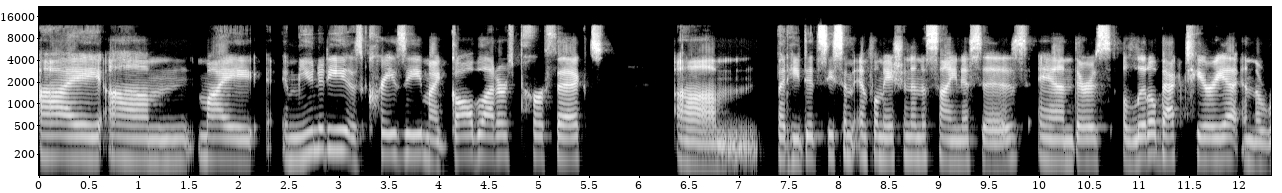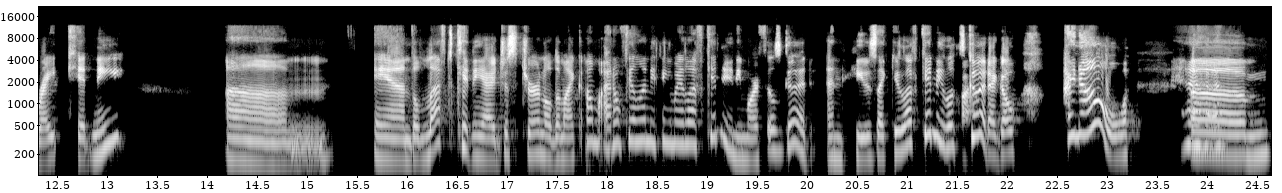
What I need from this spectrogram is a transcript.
I um my immunity is crazy. My gallbladder is perfect. Um, but he did see some inflammation in the sinuses, and there's a little bacteria in the right kidney um, and the left kidney, I just journaled. I'm like, oh, I don't feel anything in my left kidney anymore. It feels good. And he was like, your left kidney looks good. I go, I know. um,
